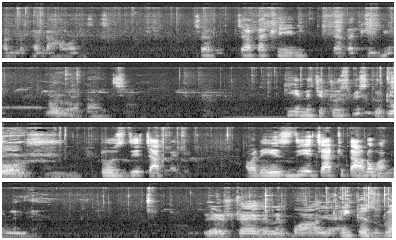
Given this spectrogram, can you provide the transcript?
ঠান্ডা ঠান্ডা হাওয়া দিচ্ছে। চল চাটা খেয়ে নি। চাটা খেয়ে নি। আবার দেখা হচ্ছে। কি এনেছে? টোস্ট বিস্কুট? টোস্ট দিয়ে চা লাগে। আবার এস দিয়ে চা খেতে আরও ভালো লাগে। টেস্টটা এখানে পাওয়া যায়। এই টোস্টগুলো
